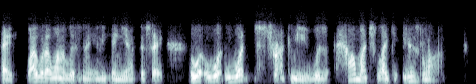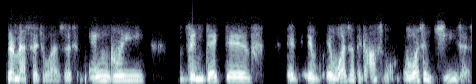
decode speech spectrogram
Hey, why would I want to listen to anything you have to say? What, what, what struck me was how much like Islam their message was. This angry, vindictive. It, it, it wasn't the gospel. It wasn't Jesus.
